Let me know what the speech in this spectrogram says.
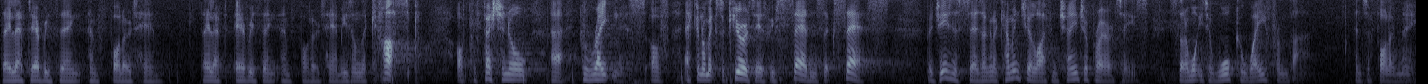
They left everything and followed him. They left everything and followed him. He's on the cusp of professional uh, greatness, of economic security, as we've said, and success. But Jesus says, I'm going to come into your life and change your priorities so that I want you to walk away from that and to follow me.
